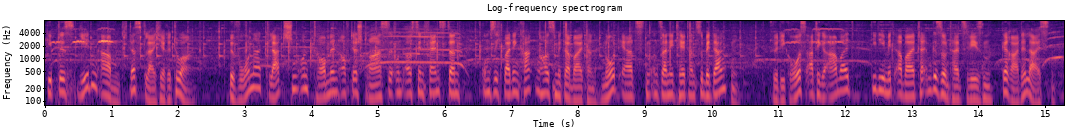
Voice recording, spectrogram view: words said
gibt es jeden Abend das gleiche Ritual. Bewohner klatschen und trommeln auf der Straße und aus den Fenstern, um sich bei den Krankenhausmitarbeitern, Notärzten und Sanitätern zu bedanken für die großartige Arbeit, die die Mitarbeiter im Gesundheitswesen gerade leisten.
